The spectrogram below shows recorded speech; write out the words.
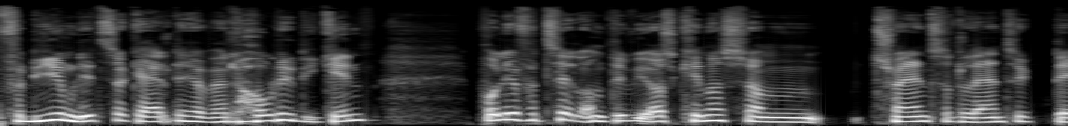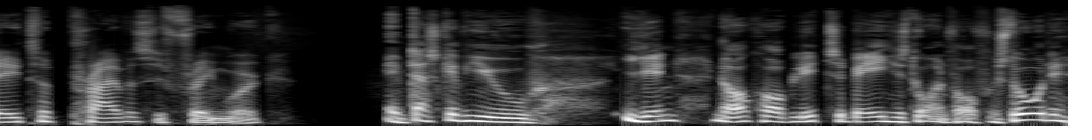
fordi om lidt, så kan alt det her være lovligt igen. Prøv lige at fortælle om det, vi også kender som Transatlantic Data Privacy Framework. Jamen, der skal vi jo igen nok hoppe lidt tilbage i historien for at forstå det.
